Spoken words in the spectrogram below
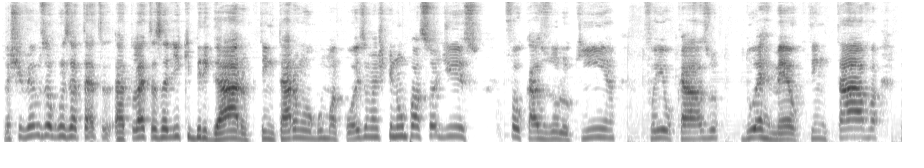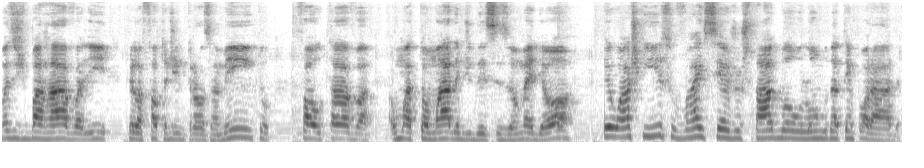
Nós tivemos alguns atletas, atletas ali que brigaram, que tentaram alguma coisa, mas que não passou disso. Foi o caso do Luquinha, foi o caso do Hermel, que tentava, mas esbarrava ali pela falta de entrosamento, faltava uma tomada de decisão melhor. Eu acho que isso vai ser ajustado ao longo da temporada.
